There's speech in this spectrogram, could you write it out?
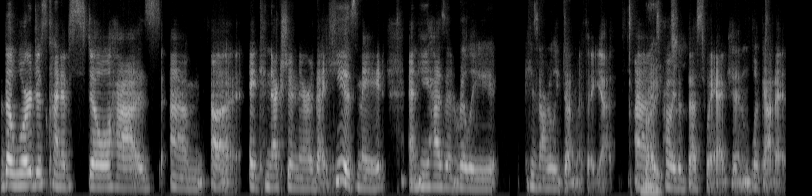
the lord just kind of still has um uh, a connection there that he has made and he hasn't really he's not really done with it yet uh, It's Right. probably the best way I can look at it.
